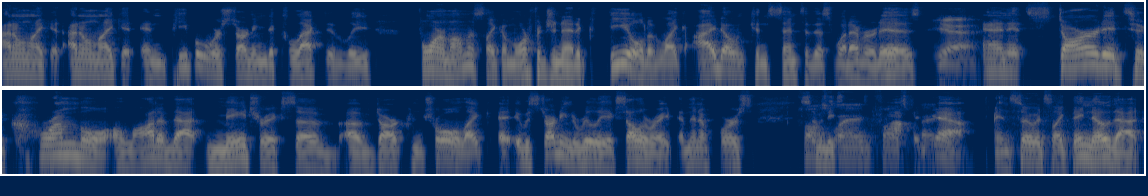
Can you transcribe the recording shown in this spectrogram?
I don't like it. I don't like it. And people were starting to collectively form almost like a morphogenetic field of like i don't consent to this whatever it is. Yeah. And it started to crumble a lot of that matrix of of dark control like it was starting to really accelerate. And then of course false some of these flag, false flag. yeah. And so it's like they know that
